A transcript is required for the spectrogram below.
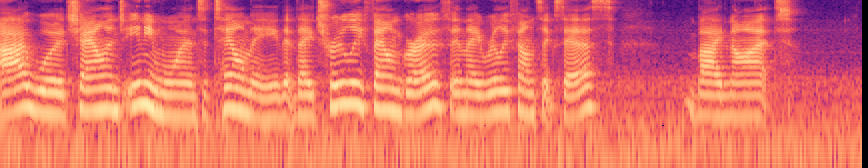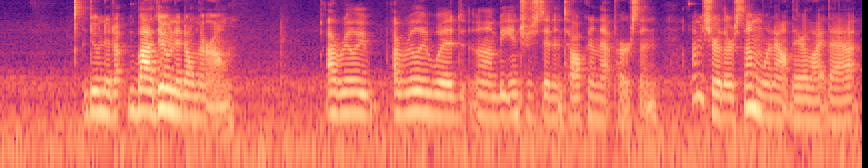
I would challenge anyone to tell me that they truly found growth and they really found success by not doing it by doing it on their own. I really I really would um, be interested in talking to that person. I'm sure there's someone out there like that.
